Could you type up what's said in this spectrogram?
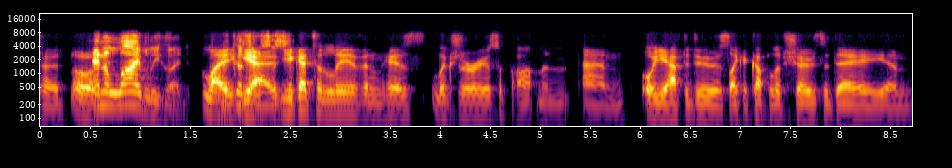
livelihood, or and a livelihood. like yeah, just- you get to live in his luxurious apartment, and all you have to do is like a couple of shows a day and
